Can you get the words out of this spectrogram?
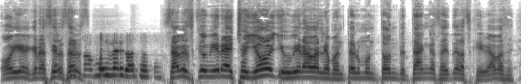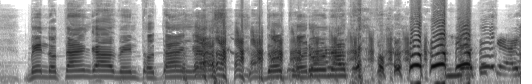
Oye, Graciela, ¿sabes? fue muy vergonzoso. ¿Sabes qué hubiera hecho yo? Yo hubiera levantado un montón de tangas ahí de las que llevabas. Vendo tangas, vendo tangas, dos por una. Y eso que hay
